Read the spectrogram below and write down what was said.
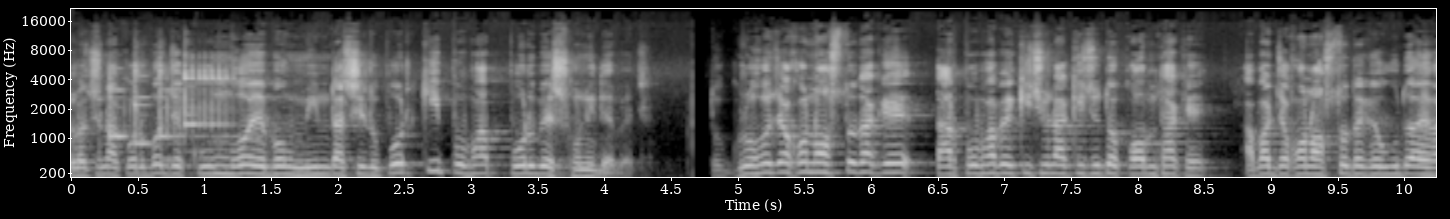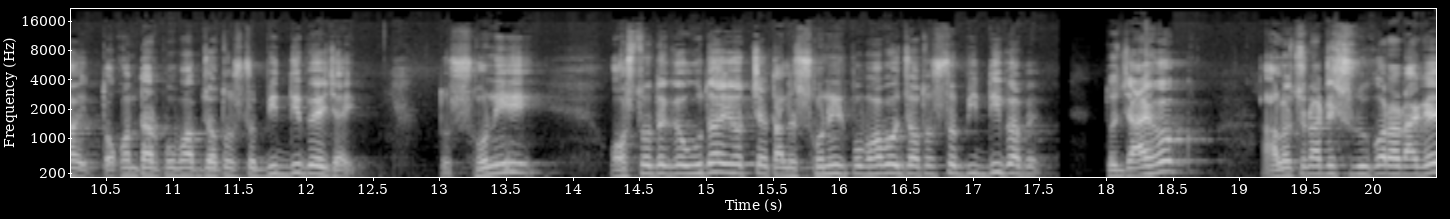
আলোচনা করব যে কুম্ভ এবং মীন রাশির উপর কি প্রভাব পড়বে শনিদেবের। তো গ্রহ যখন অস্ত থাকে, তার প্রভাবে কিছু না কিছু তো কম থাকে। আবার যখন অস্ত থেকে উদয় হয়, তখন তার প্রভাব যথেষ্ট বৃদ্ধি পেয়ে যায়। তো শনি অস্ত থেকে উদয় হচ্ছে, তাহলে শনির প্রভাবও যথেষ্ট বৃদ্ধি পাবে। তো যাই হোক, আলোচনাটি শুরু করার আগে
